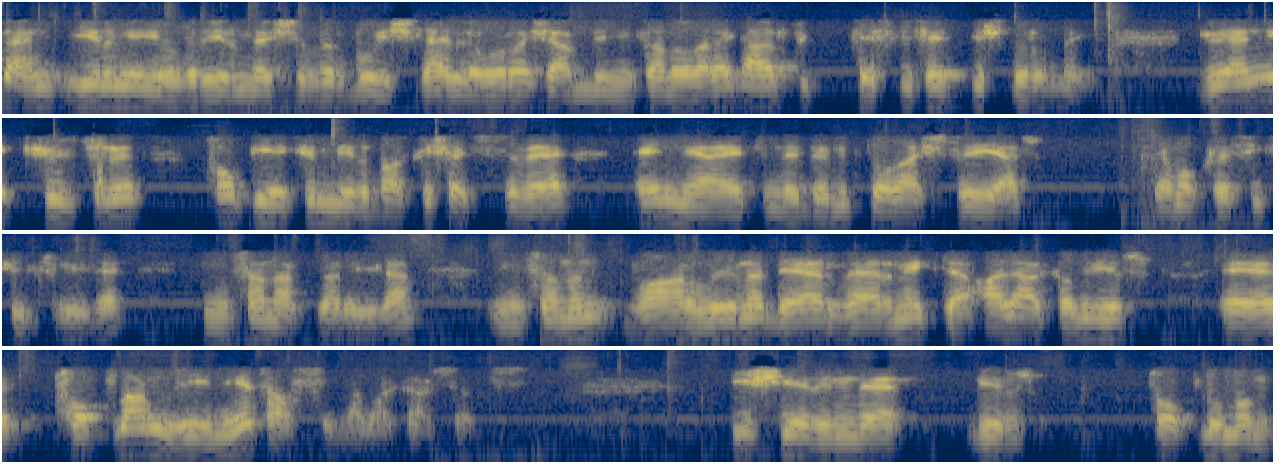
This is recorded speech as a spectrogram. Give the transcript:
ben 20 yıldır 25 yıldır bu işlerle uğraşan bir insan olarak artık tespit etmiş durumdayım. Güvenlik kültürü topyekün bir bakış açısı ve en nihayetinde dönüp dolaştığı yer demokrasi kültürüyle, insan haklarıyla, insanın varlığına değer vermekle alakalı bir e, toplam zihniyet aslında bakarsanız. İş yerinde bir toplumun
